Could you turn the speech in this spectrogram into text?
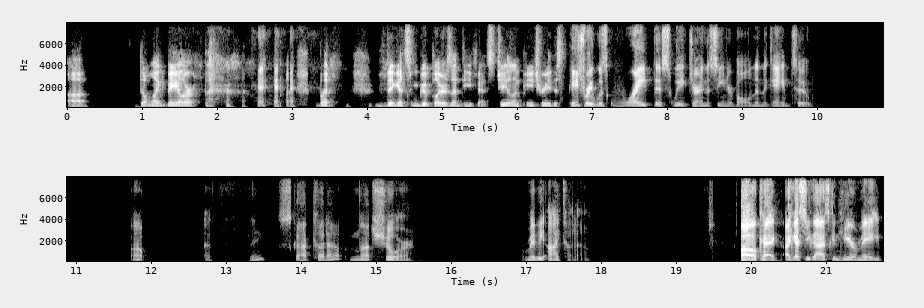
Uh, don't like Baylor, but, but they got some good players on defense. Jalen Pitre. This Pitre was great this week during the Senior Bowl and in the game too. Oh, I think Scott cut out. I'm not sure, or maybe I cut out. Oh, okay. I guess you guys can hear me.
